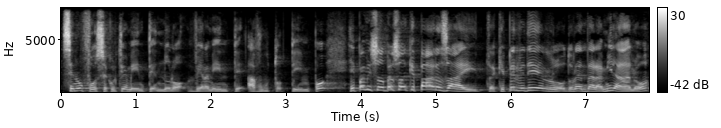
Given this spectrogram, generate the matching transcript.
se non fosse che ultimamente non ho veramente avuto tempo. E poi mi sono perso anche Parasite che per vederlo dovrei andare a Milano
